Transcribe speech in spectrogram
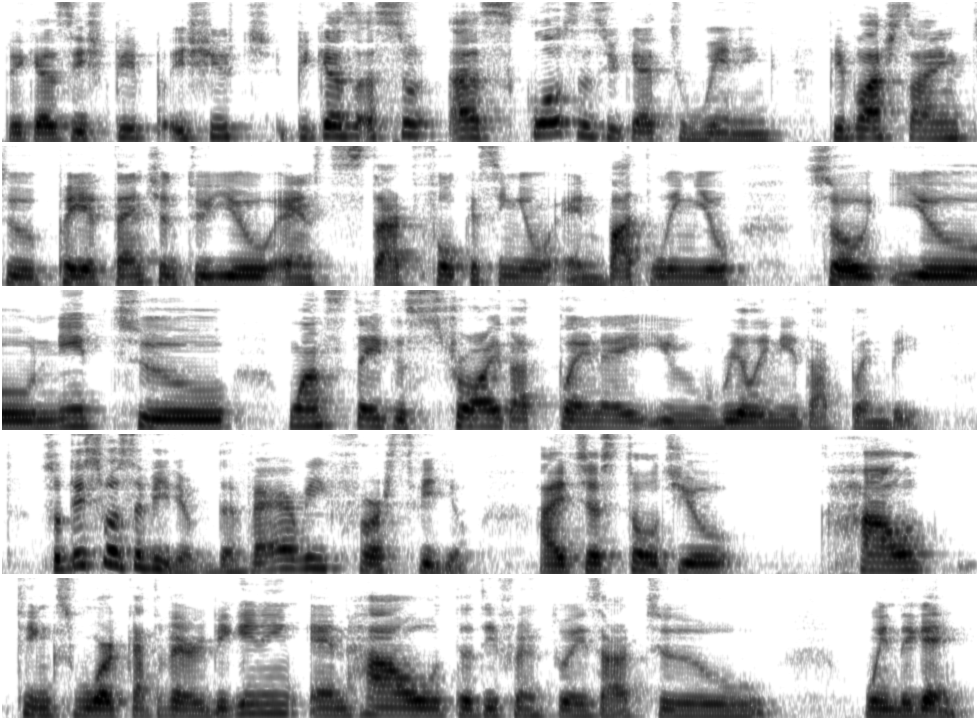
because if people if you because as soon as close as you get to winning, people are starting to pay attention to you and start focusing you and battling you. So you need to once they destroy that plane A, you really need that plane B. So this was the video, the very first video. I just told you how things work at the very beginning and how the different ways are to win the game.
